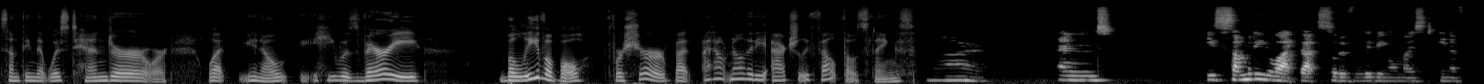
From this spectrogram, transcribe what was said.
something that was tender or what, you know, he was very believable for sure, but I don't know that he actually felt those things. No. And is somebody like that sort of living almost in a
